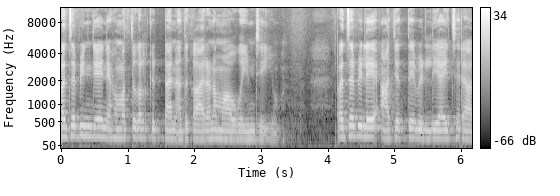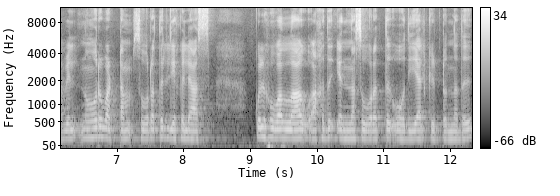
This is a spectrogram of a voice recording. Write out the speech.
റജബിന്റെ നെഹമത്തുകൾ കിട്ടാൻ അത് കാരണമാവുകയും ചെയ്യും. റജബിലെ ആദ്യത്തെ വെള്ളിയാഴ്ച രാവിൽ നൂറ് വട്ടം സൂറത്തുൽ ഇഖ്ലാസ് കുൽഹുവല്ലാഹ് അഹദ് എന്ന സൂറത്ത് ഓതിയാൽ കിട്ടുന്നത്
